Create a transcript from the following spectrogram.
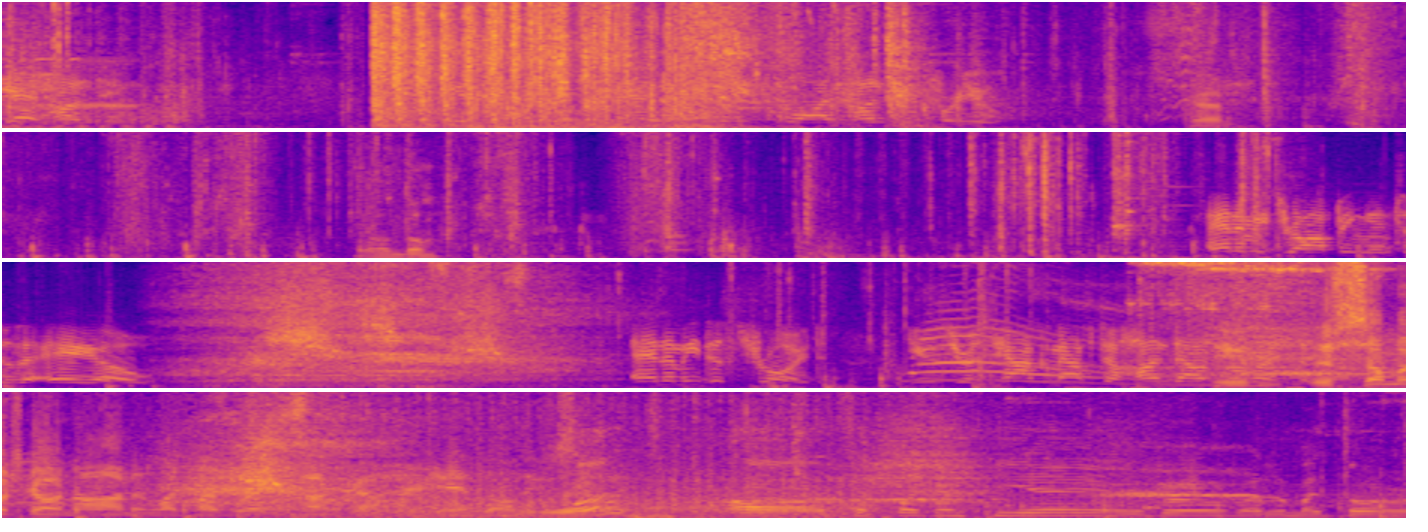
Get hunting. Squad hunting for you. Good. Found them. Enemy dropping into the AO. Enemy destroyed. Use your attack map to hunt down Dude, the there's so much going on, and like my brain's not comprehending all these. What? stuff. Oh, it's a fucking PA, bro, right in my door.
